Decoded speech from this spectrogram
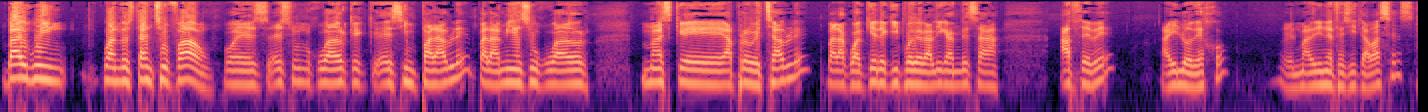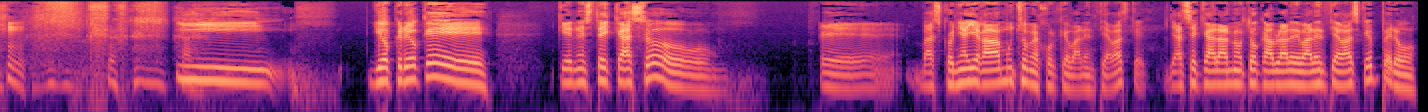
Baldwin cuando está enchufado, pues es un jugador que es imparable. Para mí es un jugador más que aprovechable para cualquier equipo de la Liga Andesa ACB. Ahí lo dejo. El Madrid necesita bases. y yo creo que, que en este caso eh, llegaba mucho mejor que Valencia Basket. Ya sé que ahora no toca hablar de Valencia Basket, pero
